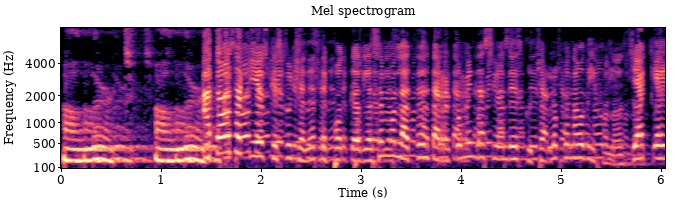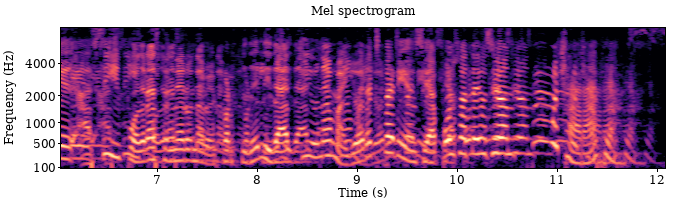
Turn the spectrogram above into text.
Alert, alert. A todos aquellos que escuchan este podcast les hacemos la atenta recomendación de escucharlo con audífonos, ya que así podrás tener una mejor fidelidad y una mayor experiencia. Por su atención, muchas gracias.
